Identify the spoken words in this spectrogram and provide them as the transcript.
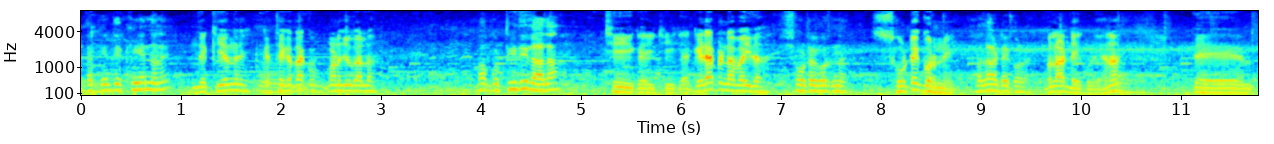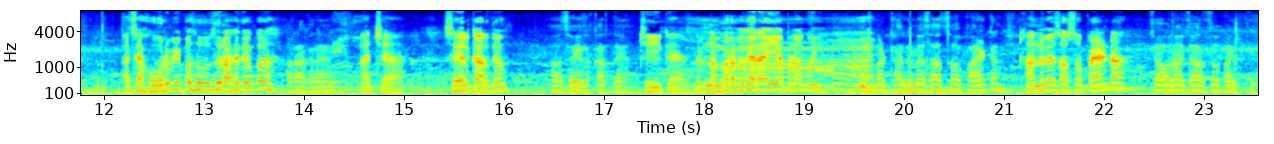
ਲੱਗੇ ਦੇਖੀ ਇਹਨਾਂ ਨੇ। ਦੇਖੀ ਜਾਂਦੇ ਨੇ? ਕਿੱਥੇ ਕੁ ਤੱਕ ਬਣ ਜੂ ਗੱਲ? ਬਾ ਗੁੱਟੀ ਦੀ ਲਾ ਲਾ। ਠੀਕ ਹੈ ਜੀ ਠੀਕ ਹੈ। ਕਿਹੜਾ ਪਿੰਡਾ ਬਾਈ ਦਾ? ਛੋਟੇ ਗੁਰਨੇ। ਛੋਟੇ ਗੁਰਨੇ। ਬਲਾਡੇ ਕੋਲ। ਬਲਾਡੇ ਕੋਲੇ ਹਨਾ? ਤੇ ਅੱਛਾ ਹੋਰ ਵੀ ਪਸ਼ੂ ਪਸ਼ੂ ਰੱਖਦੇ ਹੋ ਕਿ ਰੱਖਦੇ ਆ ਜੀ। ਅੱਛਾ ਸੇਲ ਕਰਦੇ ਹੋ? ਹਾਂ ਸੇਲ ਕਰਦੇ ਆ ਠੀਕ ਹੈ ਫਿਰ ਨੰਬਰ ਵਗੈਰਾ ਹੀ ਆਪਣਾ ਕੋਈ? ਨੰਬਰ 98765 98765 ਆ 14435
